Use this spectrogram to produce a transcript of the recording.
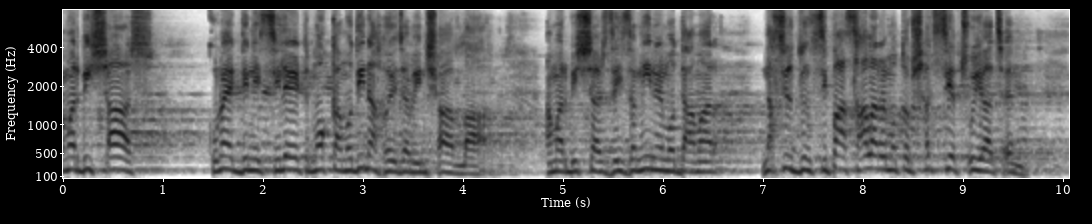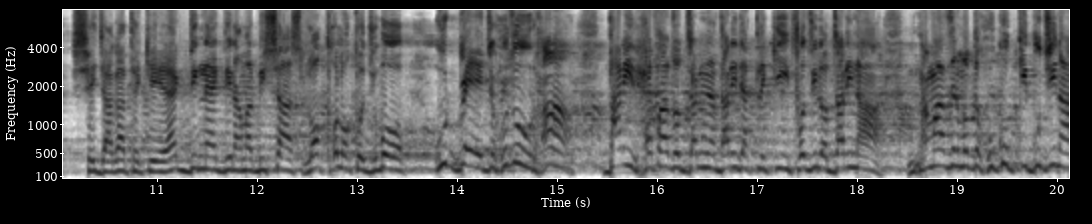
আমার বিশ্বাস, কোনো একদিনই সিলেট, মক্কা, মদিনা হয়ে যাবে ইনশাআল্লাহ। আমার বিশ্বাস, যেই জমিনের মধ্যে আমার নাসিরুদ্দিন সিপা সালারের মতো শাকসিয়া ছুঁয়ে আছেন সেই জায়গা থেকে একদিন না একদিন আমার বিশ্বাস লক্ষ লক্ষ যুবক উঠবে যে, হুজুর হ্যাঁ দাড়ির হেফাজত জানি না, দাড়ি রাখলে কি ফজিলত জানি না, নামাজের মধ্যে হুকুক কি বুঝি না,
